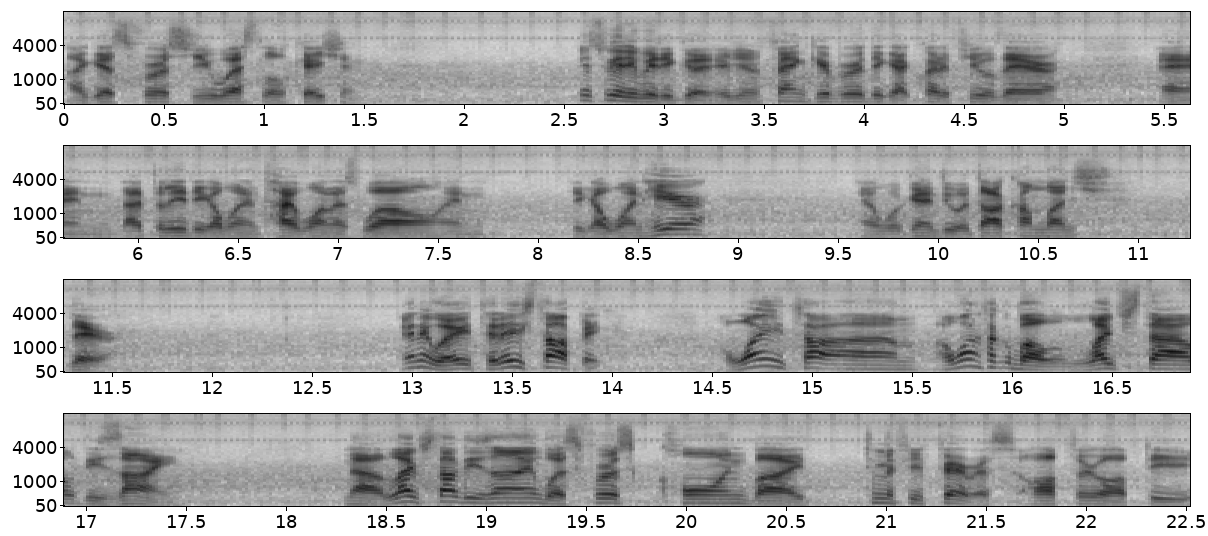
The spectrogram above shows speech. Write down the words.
I guess, first US location. It's really, really good. If you're in Vancouver, they got quite a few there. And I believe they got one in Taiwan as well. And they got one here. And we're gonna do a dot com lunch there. Anyway, today's topic. I want, to, um, I want to talk about lifestyle design. Now, lifestyle design was first coined by Timothy Ferriss, author of the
